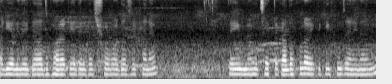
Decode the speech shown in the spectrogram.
আড়িয়ালিদের গাছ, ভাড়াটিয়াদের গাছ, সবার গাছ এখানে। তাই ইমনা হচ্ছে একটা গাঁদা ফুল আর একটা কী ফুল জানি না আমি।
